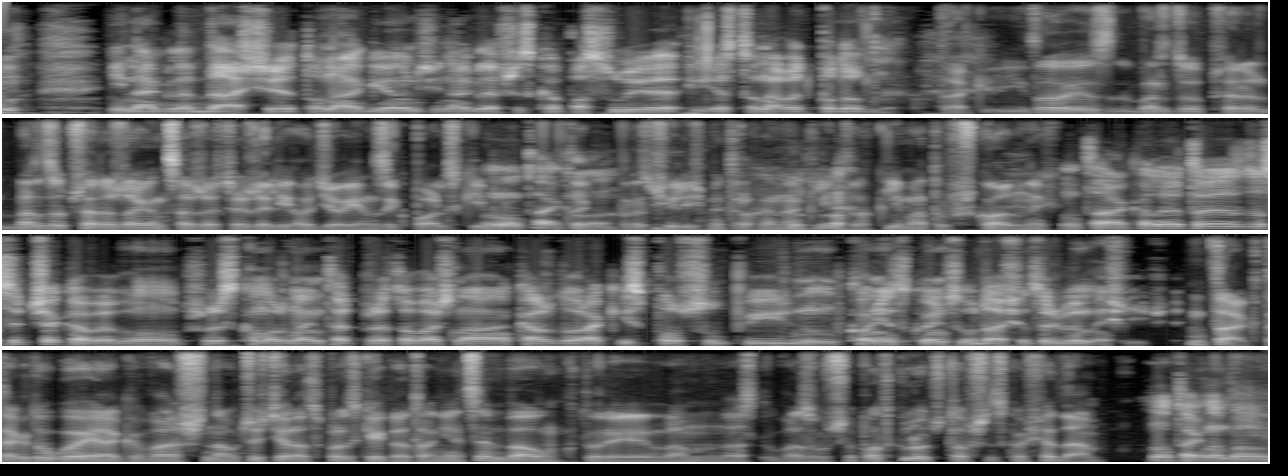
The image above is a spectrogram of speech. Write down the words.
I nagle da się to nagiąć i nagle wszystko pasuje i jest to nawet podobne. tak, i to jest bardzo, bardzo przerażająca rzecz, jeżeli chodzi o język polski. No tak, tak no. wróciliśmy trochę na klimatów szkolnych. No tak, ale to jest dosyć ciekawe, bo wszystko można interpretować na każdoraki sposób i no, koniec końców da się coś wymyślić. Tak, tak długo jak wasz nauczyciel od polskiego to nie cymbał, który wam nas, was uczy pod klucz, to wszystko się da. No tak, no bo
